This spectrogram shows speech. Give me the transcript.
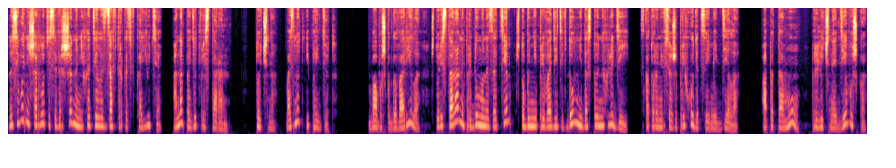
Но сегодня Шарлотте совершенно не хотелось завтракать в каюте, она пойдет в ресторан. Точно, возьмет и пойдет. Бабушка говорила, что рестораны придуманы за тем, чтобы не приводить в дом недостойных людей, с которыми все же приходится иметь дело. А потому приличная девушка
